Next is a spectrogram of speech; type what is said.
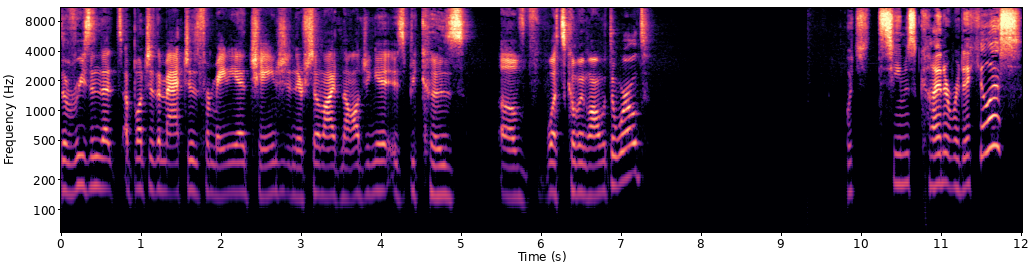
the reason that a bunch of the matches for Mania changed and they're still not acknowledging it is because of what's going on with the world. Which seems kind of ridiculous.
